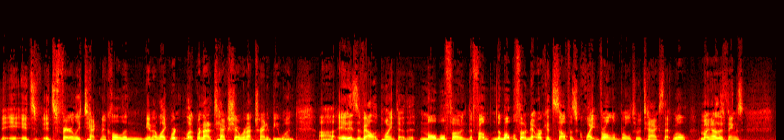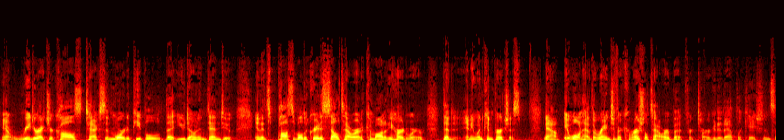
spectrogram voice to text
It- It's it's fairly technical, and you know, like we're look, we're not a tech show. We're not trying to be one. Uh, it is a valid point, though, that mobile phone, the phone, the mobile phone network itself is quite vulnerable to attacks that will, among other things, you know, redirect your calls, texts, and more to people that you don't intend to. And it's possible to create a cell tower out of commodity hardware that anyone can purchase. Now, it won't have the range of a commercial tower, but for targeted applications,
